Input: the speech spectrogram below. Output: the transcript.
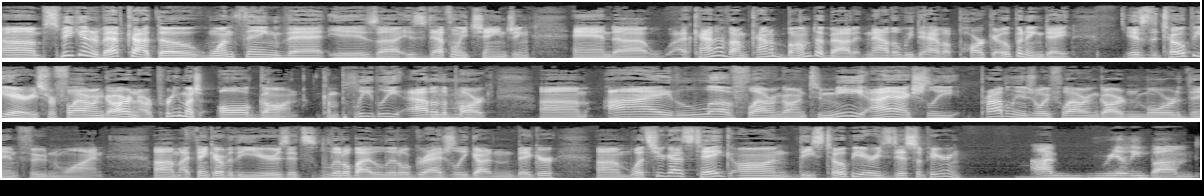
um, speaking of Epcot, though, one thing that is uh, is definitely changing, and uh, I kind of I'm kind of bummed about it now that we have a park opening date. Is the topiaries for Flower and Garden are pretty much all gone, completely out of the park. Um, I love Flower and Garden. To me, I actually probably enjoy Flower and Garden more than Food and Wine. Um, I think over the years, it's little by little gradually gotten bigger. Um, what's your guys' take on these topiaries disappearing? I'm really bummed.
